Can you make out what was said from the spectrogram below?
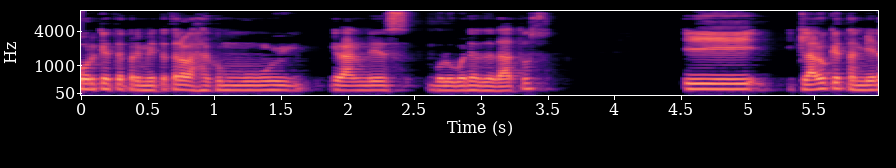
porque te permite trabajar con muy grandes volúmenes de datos. Y claro que también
